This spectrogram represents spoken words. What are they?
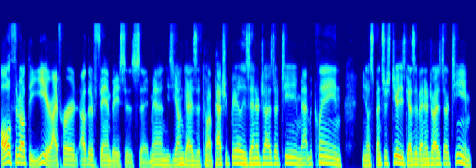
all throughout the year, I've heard other fan bases say, "Man, these young guys have come up. Patrick Bailey's energized our team. Matt McLain, you know, Spencer Steer. These guys have energized our team."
